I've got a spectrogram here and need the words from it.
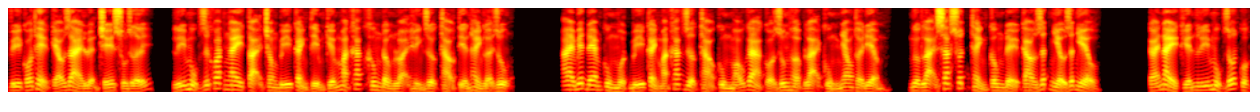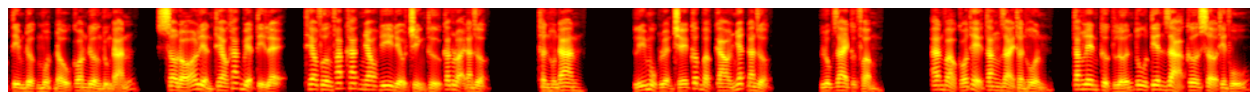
vì có thể kéo dài luyện chế số dưới, lý mục dứt khoát ngay tại trong bí cảnh tìm kiếm mặt khác không đồng loại hình dược thảo tiến hành lợi dụng. Ai biết đem cùng một bí cảnh mặt khác dược thảo cùng máu gà cỏ dung hợp lại cùng nhau thời điểm, ngược lại xác suất thành công để cao rất nhiều rất nhiều. Cái này khiến lý mục rốt cuộc tìm được một đầu con đường đúng đắn, sau đó liền theo khác biệt tỷ lệ, theo phương pháp khác nhau đi điều chỉnh thử các loại đan dược. Thần hồn đan. Lý mục luyện chế cấp bậc cao nhất đan dược. Lục giai cực phẩm. Ăn vào có thể tăng dài thần hồn, tăng lên cực lớn tu tiên giả cơ sở thiên phú.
